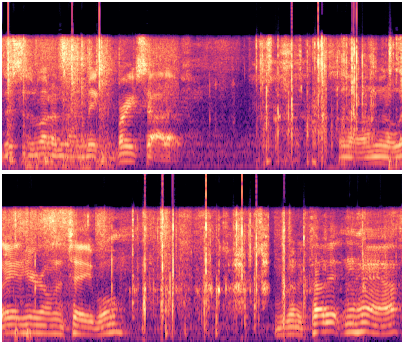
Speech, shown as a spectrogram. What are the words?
This is what I'm going to make the brace out of. So I'm going to lay it here on the table. I'm going to cut it in half.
